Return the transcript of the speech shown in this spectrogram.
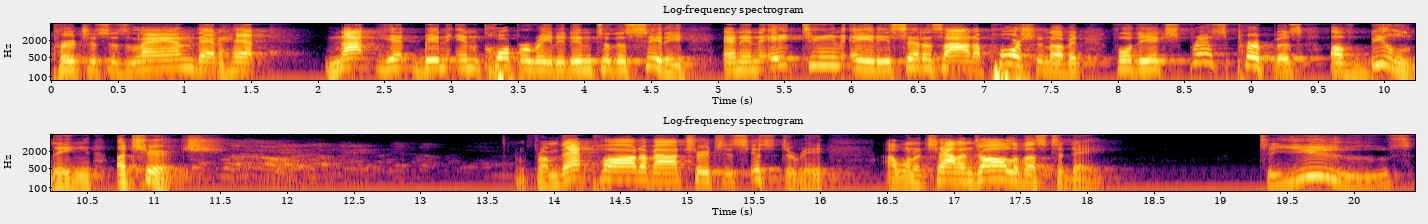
purchases land that had not yet been incorporated into the city, and in 1880 set aside a portion of it for the express purpose of building a church. And from that part of our church's history, I want to challenge all of us today to use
